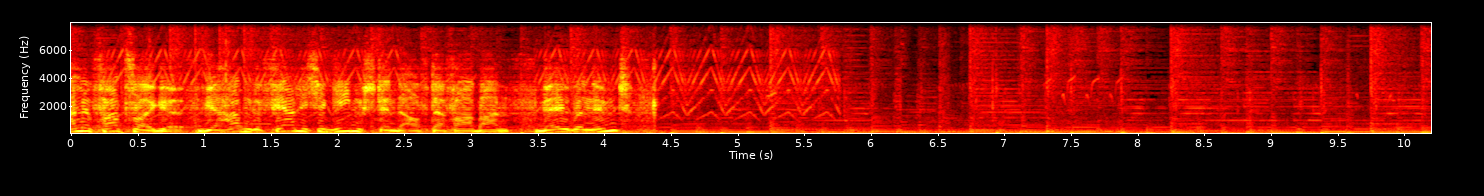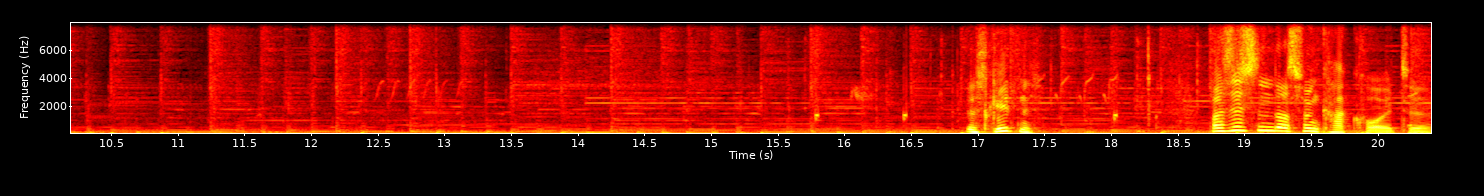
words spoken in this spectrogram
Alle Fahrzeuge. Wir haben gefährliche Gegenstände auf der Fahrbahn. Wer übernimmt? Es geht nicht. Was ist denn das für ein Kack heute?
